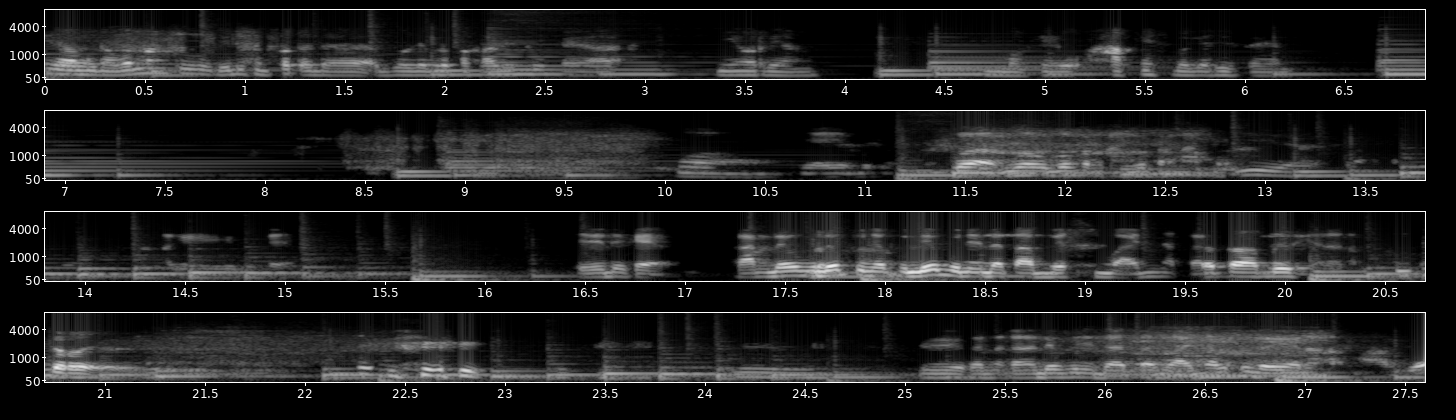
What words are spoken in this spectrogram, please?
ya benar-benar tuh. Jadi sempat ada gue lihat beberapa kali tuh kayak senior yang memakai haknya sebagai asisten. Iya iya betul. Gue gue gue pernah gue pernah. Iya. Jadi dia kayak karena dia, dia punya dia punya database banyak kan Database. teacher ya. Iya, karena karena dia punya data banyak tuh dari anak maba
